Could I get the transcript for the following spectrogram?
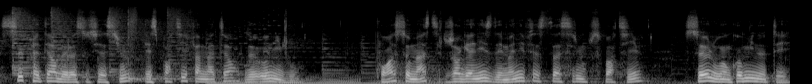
secrétaire de l'association et sportif amateur de haut niveau. Pour Assomast, j'organise des manifestations sportives, seules ou en communauté,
